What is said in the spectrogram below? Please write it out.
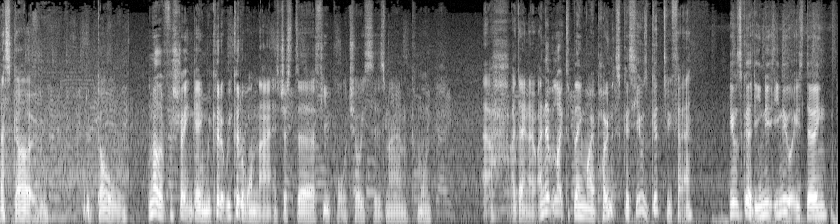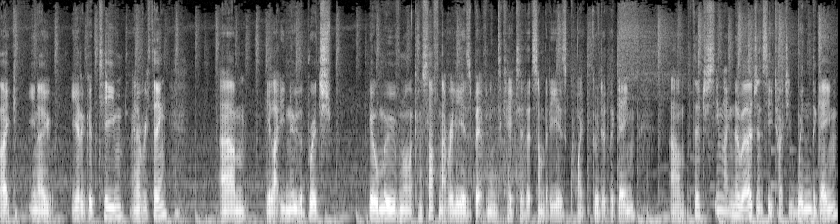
Let's go. What a goal. Another frustrating game. We could we could have won that. It's just a few poor choices, man. Come on. Uh, I don't know. I never like to blame my opponents because he was good. To be fair, he was good. He knew he knew what he was doing. Like you know, he had a good team and everything. Um, he like he knew the bridge skill move and all that kind of stuff, and that really is a bit of an indicator that somebody is quite good at the game. Um, but there just seemed like no urgency to actually win the game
